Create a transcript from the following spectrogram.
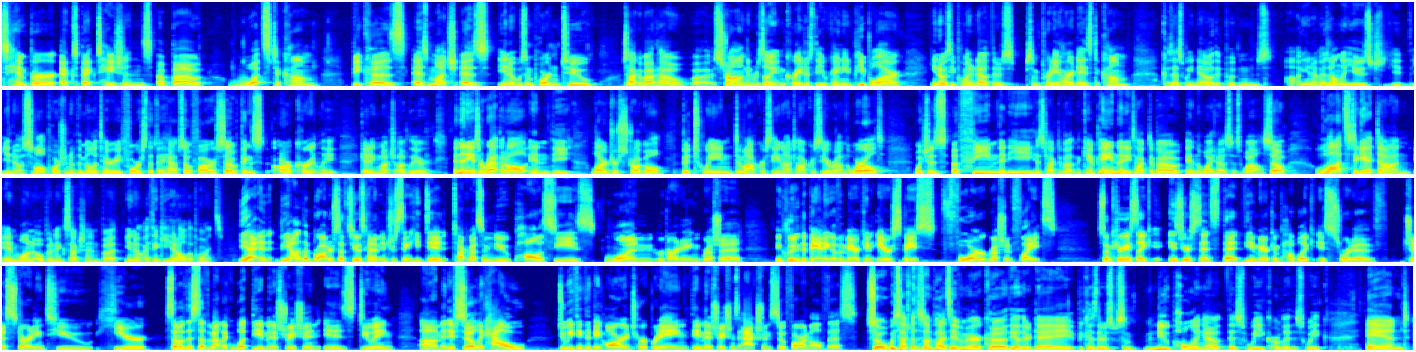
temper expectations about what's to come because as much as you know it was important to talk about how uh, strong and resilient and courageous the Ukrainian people are you know as he pointed out there's some pretty hard days to come because as we know that Putin's uh, you know has only used you know a small portion of the military force that they have so far so things are currently getting much uglier. And then he had to wrap it all in the larger struggle between democracy and autocracy around the world which is a theme that he has talked about in the campaign, that he talked about in the White House as well. So lots to get done in one opening section, but you know, I think he hit all the points. Yeah, and beyond the broader stuff too, it's kind of interesting. He did talk about some new policies, one regarding Russia, including the banning of American airspace for Russian flights. So I'm curious, like, is your sense that the American public is sort of just starting to hear some of this stuff about like what the administration is doing? Um, and if so, like how do we think that they are interpreting the administration's actions so far in all of this? So we talked about this on Pod Save America the other day because there was some new polling out this week, early this week, and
